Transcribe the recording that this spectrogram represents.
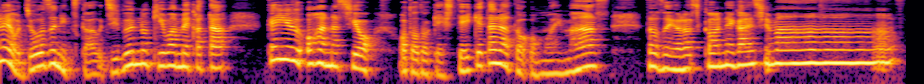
れを上手に使う自分の極め方っていうお話をお届けしていけたらと思います。どうぞよろしくお願いします。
